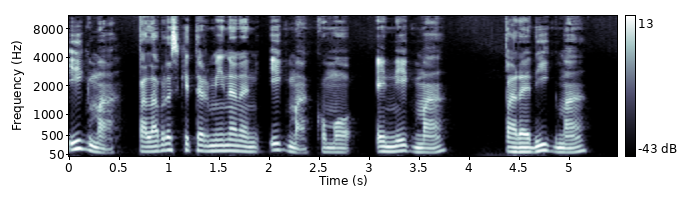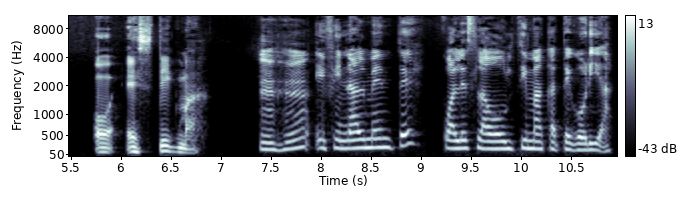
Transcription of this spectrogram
igma, palabras que terminan en igma, como enigma, paradigma o estigma. Y finalmente, ¿cuál es la última categoría?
